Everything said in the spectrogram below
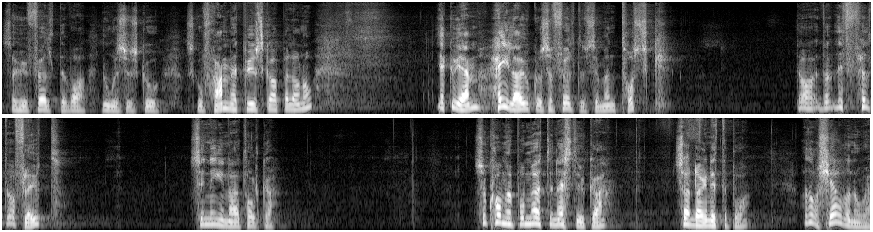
så hun følte var noe som skulle, skulle fram, et budskap eller noe. Gikk hun hjem. Hele uka så følte hun som en tosk. Det var, det var litt, følte det var flaut, siden ingen hadde tolka. Så kom hun på møte neste uke søndagen etterpå. Og da skjer det noe.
